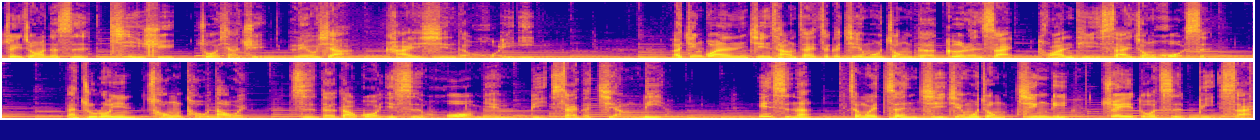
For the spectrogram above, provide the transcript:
最重要的是继续做下去，留下开心的回忆。而尽管经常在这个节目中的个人赛、团体赛中获胜，但朱若英从头到尾只得到过一次豁免比赛的奖励，因此呢，成为整季节目中经历最多次比赛、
